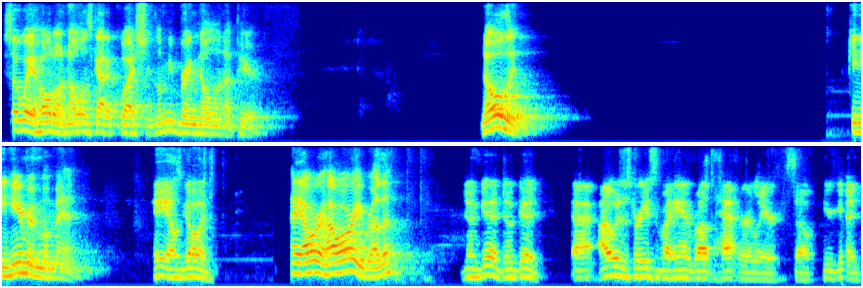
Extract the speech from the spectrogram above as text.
So wait, hold on. Nolan's got a question. Let me bring Nolan up here. Nolan. Can you hear me, my man? Hey, how's it going? Hey, how are, how are you, brother? Doing good, doing good. Uh, I was just raising my hand about the hat earlier, so you're good.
